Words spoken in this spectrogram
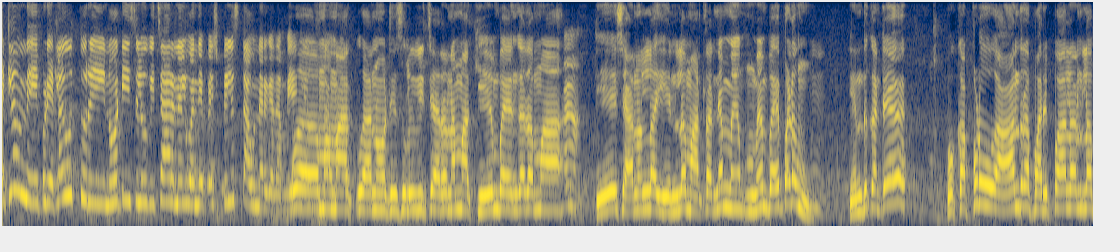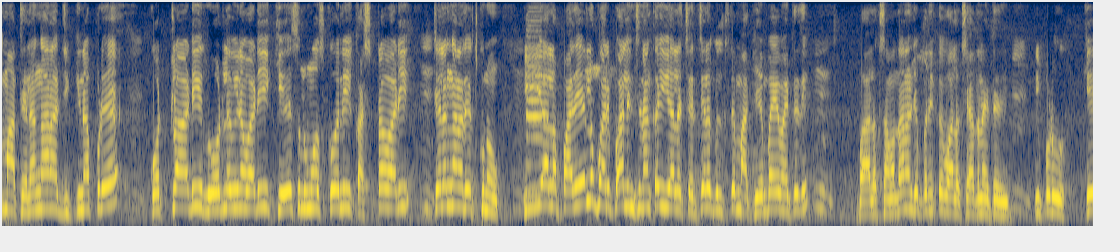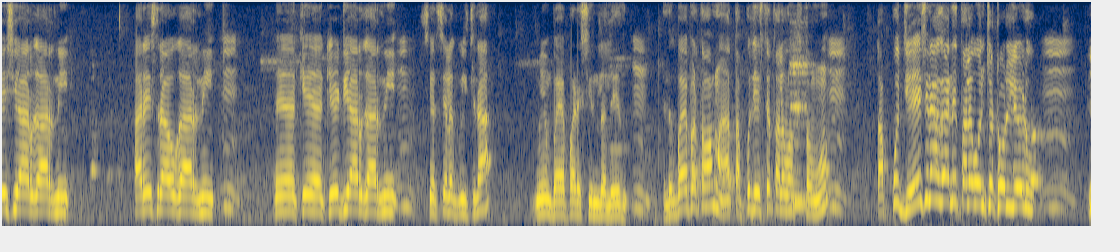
ఎట్లా ఉంది? ఇప్పుడు ఎట్లా చూస్తున్నారు ఈ నోటీసులు విచారణలు అని చెప్పేసి పిలుస్తా ఉన్నారు కదా మీరు? ఓ అమ్మ మాకు ఆ నోటీసులు విచారణ మాకేం భయం కదమ్మా. ఏ ఛానల్లో ఎన్లో మాట్లాడినా మేము మేము భయపడము. ఎందుకంటే ఒకప్పుడు ఆంధ్ర పరిపాలనలో మా తెలంగాణ జిక్కినప్పుడే కొట్లాడి రోడ్ల వినబడి కేసులు మోసుకొని కష్టపడి తెలంగాణ తెచ్చుకున్నాం. ఇవాళ పదేళ్ళు పరిపాలించినాక ఇవాళ చర్చలకు పిలిస్తే మాకేం భయం అవుతుంది? వాళ్ళకు సమాధానం చెప్పనీకి వాళ్ళకి శాతం అవుతుంది ఇప్పుడు కేసీఆర్ గారిని హరీష్ రావు గారిని కే కేటీఆర్ గారిని చర్చలకు పిలిచినా మేము భయపడే సీన్లో లేదు. ఎందుకు భయపడతామమ్మా? తప్పు చేస్తే తల వంచుతాము. తప్పు చేసినా కానీ తల వంచేటోడు లేడు.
